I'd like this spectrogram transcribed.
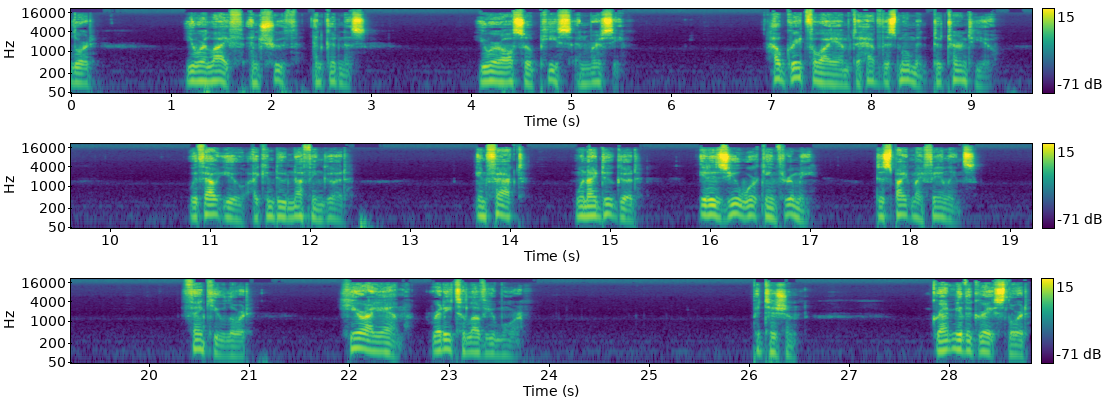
Lord, you are life and truth and goodness. You are also peace and mercy. How grateful I am to have this moment to turn to you. Without you, I can do nothing good. In fact, when I do good, it is you working through me, despite my failings. Thank you, Lord here I am, ready to love you more. Petition Grant me the grace, Lord,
